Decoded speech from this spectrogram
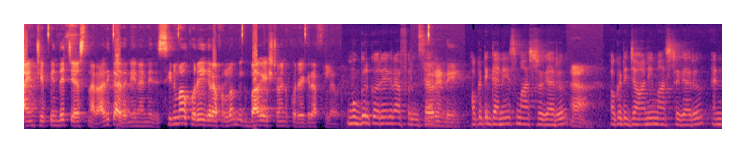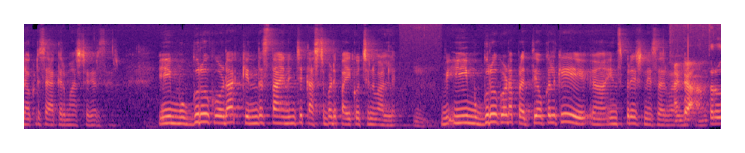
ఆయన చెప్పిందే చేస్తున్నారు. అది కాదు నేను అనేది సినిమా కొరియోగ్రాఫర్లో మీకు బాగా ఇష్టమైన కొరియోగ్రాఫర్లు ఎవరు? ముగ్గురు కొరియోగ్రాఫర్లు ఎవరండి? ఒకటి గణేష్ మాస్టర్ గారు ఒకటి జానీ మాస్టర్ గారు అండ్ ఒకటి శాఖర్ మాస్టర్ గారు సార్. ఈ ముగ్గురు కూడా కింద స్థాయి నుంచి కష్టపడి పైకి వచ్చిన వాళ్ళే ఈ ముగ్గురు కూడా ప్రతి ఒక్కరికి ఇన్స్పిరేషనే సార్ అంటే అందరూ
